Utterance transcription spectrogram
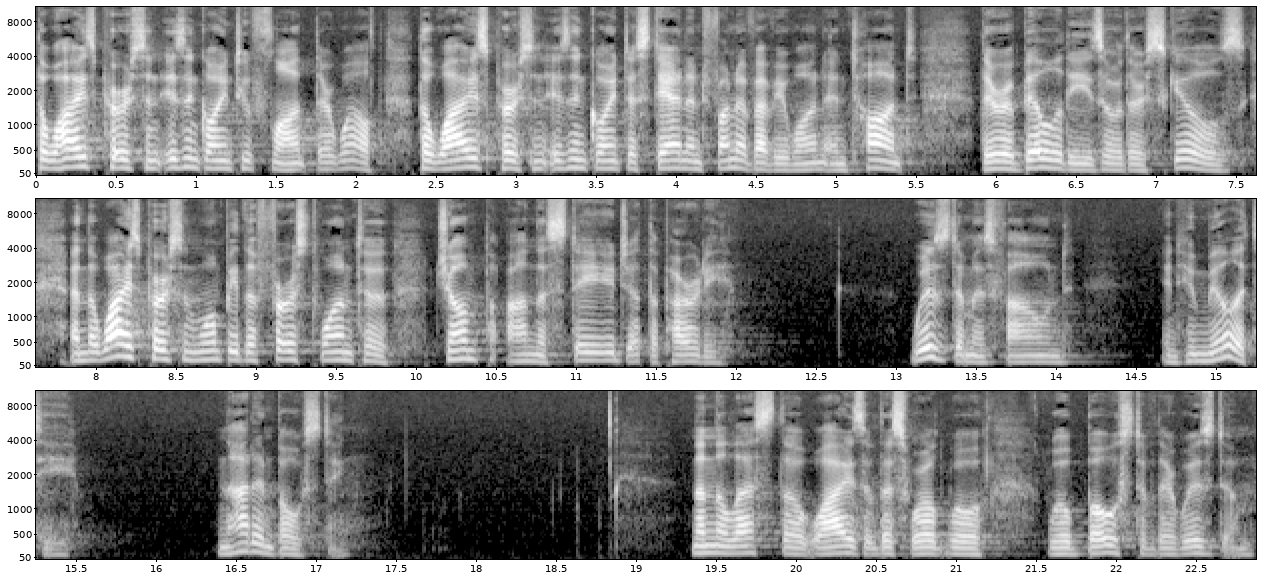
The wise person isn't going to flaunt their wealth. The wise person isn't going to stand in front of everyone and taunt their abilities or their skills. And the wise person won't be the first one to jump on the stage at the party. Wisdom is found in humility, not in boasting. Nonetheless, the wise of this world will, will boast of their wisdom.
